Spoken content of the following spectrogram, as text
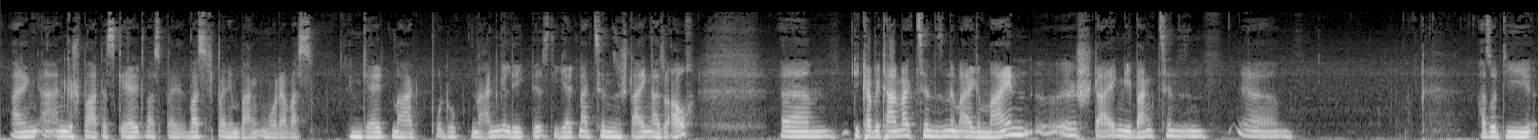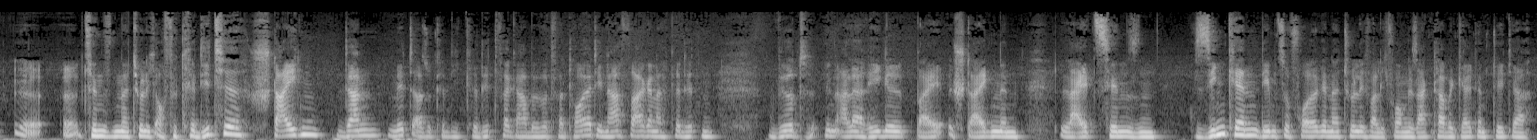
an, angespartes Geld, was, bei, was sich bei den Banken oder was in Geldmarktprodukten angelegt ist. Die Geldmarktzinsen steigen also auch. Ähm, die Kapitalmarktzinsen im Allgemeinen äh, steigen, die Bankzinsen, äh, also die äh, äh, Zinsen natürlich auch für Kredite steigen dann mit. Also die Kreditvergabe wird verteuert, die Nachfrage nach Krediten wird in aller Regel bei steigenden Leitzinsen sinken. Demzufolge natürlich, weil ich vorhin gesagt habe, Geld entsteht ja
